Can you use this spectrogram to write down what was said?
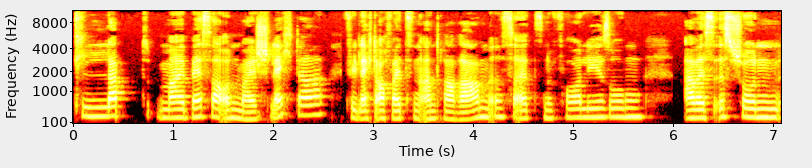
klappt mal besser und mal schlechter. Vielleicht auch, weil es ein anderer Rahmen ist als eine Vorlesung. Aber es ist schon,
